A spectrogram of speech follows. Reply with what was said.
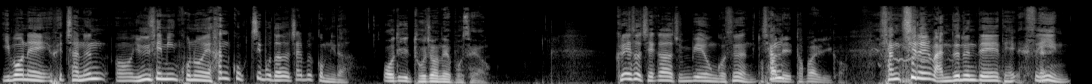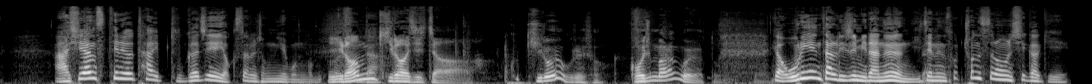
이번에 회차는 어, 윤세민 코너의 한 꼭지보다 도 짧을 겁니다. 어디 도전해 보세요. 그래서 제가 준비해 온 것은 더 샹, 빨리 더 빨리 이거. 샹치를 만드는 데 대- 쓰인 아시안 스테레오 타입 두 가지의 역사를 정리해 보는 겁니다. 이런 길어지죠. 그 길어요, 그래서. 거짓말한 거예요, 또. 그러니까 오리엔탈리즘이라는 이제는 소- 촌스러운 시각이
